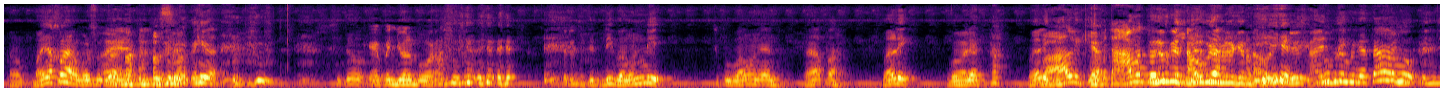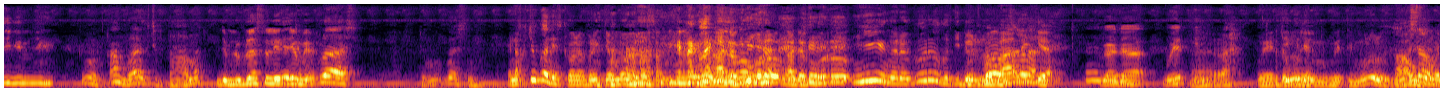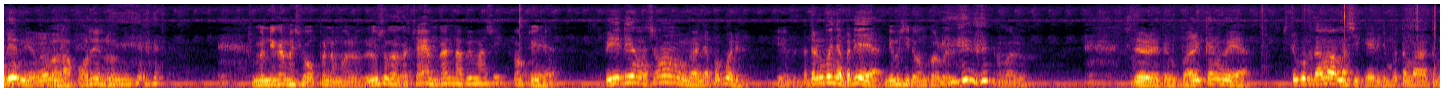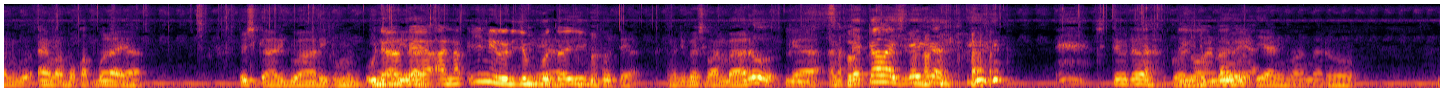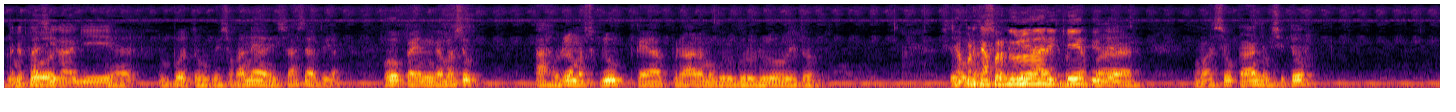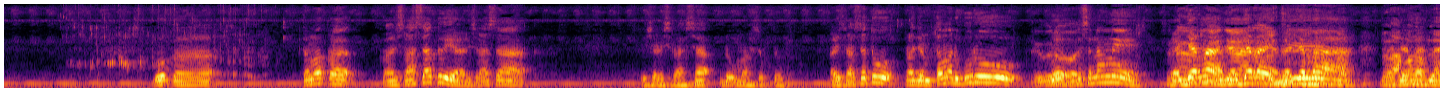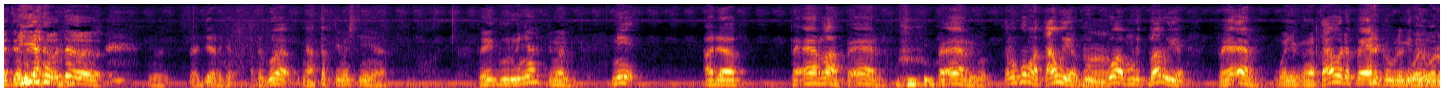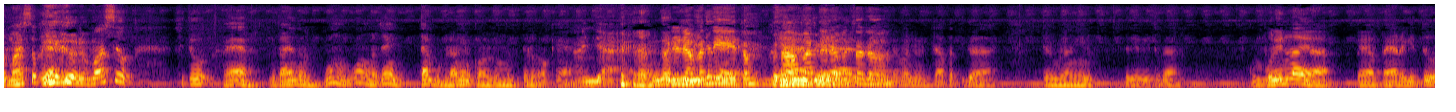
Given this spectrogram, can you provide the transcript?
Iya. Oh, banyak lah kalau suka. Oh, iya. Makanya. Situ Kayak penjual borak. Terus di bangun di, gua bangun kan, kenapa? Balik, gua lihat, hah balik. Balik ya? Cepet amat Lu baru nggak tidur tahu, gua. bener-bener nggak tahu, Iya, serius, Gua anjing. bener-bener nggak tahu. Anjing anjing. Tuh, ah balik cepet amat. Jam 12 lu lihat Iya, jam ya. 12 Jam 12 nih. Enak juga nih sekolah break jam 12. Enak Nggak lagi lu guru, nggak ada guru. iya, enggak ada guru, gua tidur doang balik ya. Gak ada waiting. Parah, gue lu jangan gue mulu lu. Tahu sama dia nih, nih. laporin lo. Cuman dia kan masih open sama lu. Lu suka ke CM kan tapi masih waktu itu. Iya. Tapi dia nggak soal nggak nyapa gue deh. Iya benar. Atau gue nyapa dia ya? Dia masih dongkol berarti sama lu. Sudah udah tuh, balik kan gue ya. Itu gue pertama masih kayak dijemput sama teman gue, eh sama bokap gue lah ya. Terus ke hari dua hari kemudian Udah kayak anak ini lu dijemput Iya, aja. Jemput ya. Sama juga sekolahan baru, kayak anak TK lah istilahnya kan. Situ udah gue dijemput, baru ya? iya lingkungan baru. Adaptasi lagi. Ya, jemput tuh besokannya di Selasa tuh ya. Oh pengen nggak masuk, ah udah masuk dulu kayak pernah sama guru-guru dulu gitu. Caper-caper dulu iya, lah dikit gitu ya. Masuk kan di situ. Gue ke pertama ke hari Selasa tuh ya, hari Selasa. Terus hari Selasa udah masuk tuh. Hari Selasa tuh pelajaran pertama ada guru. Guru. Gue seneng nih. Seneng, belajar lah, belajar. belajar lah ya, belajar lah. Udah lama nggak belajar Iya ya? betul. Belajar ya. Kata gue nyatet sih mestinya. Tapi gurunya cuman ini ada PR lah, PR. PR gua. Kan gua nggak tahu ya, gua, gua murid baru ya. PR. Gua juga nggak tahu ada PR gua bilang gitu. Gua baru masuk ya? Iya, baru masuk. Situ PR. Gua tanya tuh, gua gua ngerjain. Ntar gua bilangin kalau lu baru, oke. Anjay. Kan gua Udah juga nih ya. sahabat udah iya, dapat sodo. teman-teman udah dapat juga. Kita bilangin dari gitu kan. Kumpulin lah ya kayak PR gitu.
